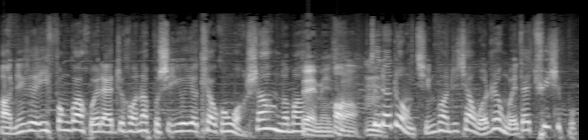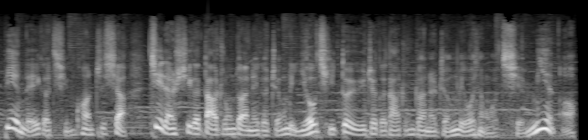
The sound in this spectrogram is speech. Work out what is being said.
啊，你这一封关回来之后，那不是一个月跳空往上了吗？对，没错。所以在这种情况之下，我认为在趋势不变的一个情况之下，既然是一个大中段的一个整理，尤其对于这个大中段的整理，我想我前面啊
